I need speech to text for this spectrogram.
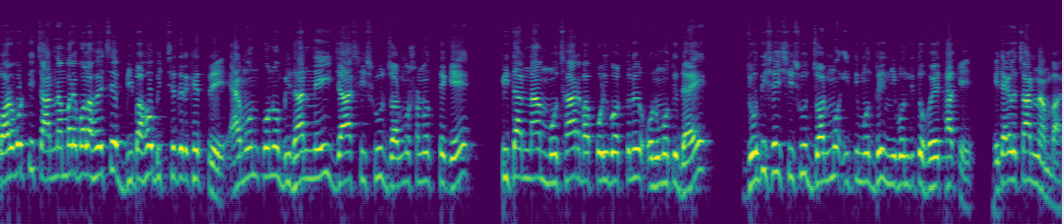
পরবর্তী চার নম্বরে বলা হয়েছে, বিবাহ বিচ্ছেদের ক্ষেত্রে এমন কোনো বিধান নেই যা শিশুর জন্মসনদ থেকে পিতার নাম মোছার বা পরিবর্তনের অনুমতি দেয়, যদি সেই শিশুর জন্ম ইতিমধ্যেই নিবন্ধিত হয়ে থাকে। এটা গেল চার নাম্বার।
